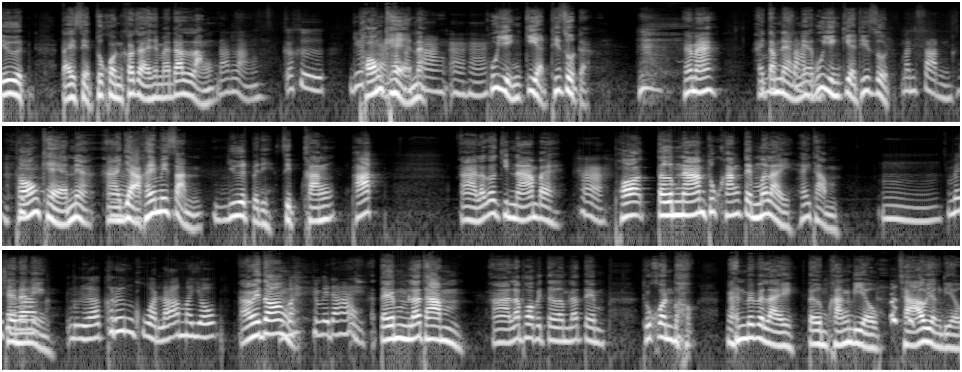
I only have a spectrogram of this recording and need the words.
ยืดไตรเซปทุกคนเข้าใจใช่ไหมด้านหลัง ด้านหลังก็คือยืดท้องแขนน่ะข้างๆอ่าฮะผู้หญิงเกลียดที่สุดอะใช่ไหมไอ้ตำแหน่งเนี่ยมันสั่นผู้หญิงเกลียดที่สุด มันสั่น ท้องแขนเนี่ยอ่าอ่าอยากให้ไม่สั่นยืดไปดิสิบครั้งพัก อ่า แล้วก็กินน้ำไปค่ะพอเติมน้ำทุกครั้งเต็มเมื่อไหร่ให้ทำอืมไม่แค่ใช่นั้นว่าเองเหลือครึ่งขวดแล้วเอามายกอ่าไม่ต้องไม่ไม่ได้ เต็มแล้วทำอ่า แล้วพอไปเติมแล้วเต็ม ทุกคนบอกงั้นไม่เป็นไร เติมครั้งเดียว เช้าอย่างเดียว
